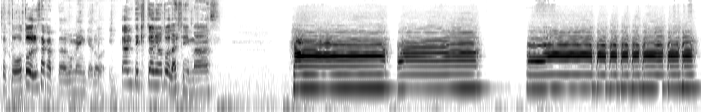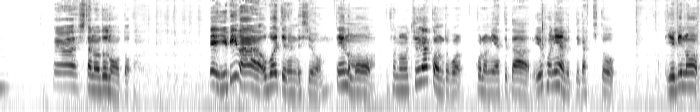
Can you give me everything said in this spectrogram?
ちょっと音うるさかったらごめんけど、一旦適当に音を出してみます。下のドの音。で、指は覚えてるんですよ。っていうのも、その中学校のところにやってたユーフォニアムって楽器と、指の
